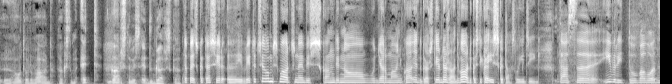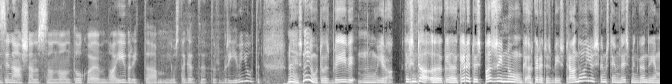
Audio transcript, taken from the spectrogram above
eh, autora vārdu rakstam Edgars, nevis Edgars? Kā? Tāpēc, ka tas ir uh, ivrita cilmes vārds, nevis skandināvu, ģermāņu kā Edgars. Tie ir dažādi vārdi, kas tikai izskatās līdzīgi. Tās uh, ivritu valodas zināšanas un, un tulkojumu no ivrita jūs tagad uh, tur brīvi jūtat? Nē, es nejūtos brīvi. Nu, ir Teiksim tā, Keretu es pazinu, ar Keretu es biju strādājusi pirms tiem desmit gadiem.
